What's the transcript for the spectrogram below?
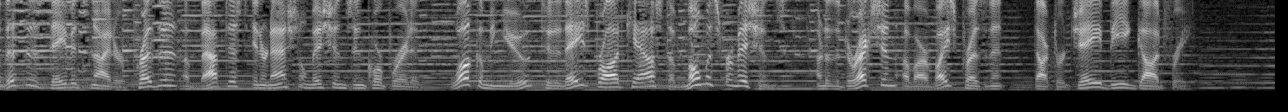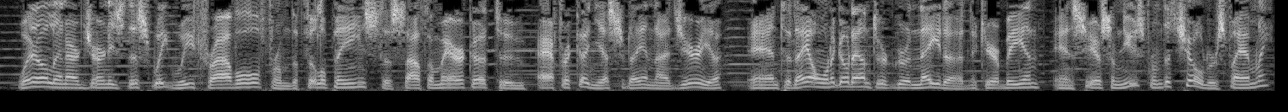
this is David Snyder, President of Baptist International Missions Incorporated, welcoming you to today's broadcast of Moments for Missions under the direction of our Vice President, Dr. J.B. Godfrey. Well, in our journeys this week, we travel from the Philippines to South America to Africa and yesterday in Nigeria. And today I want to go down to Grenada in the Caribbean and share some news from the Childers family,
